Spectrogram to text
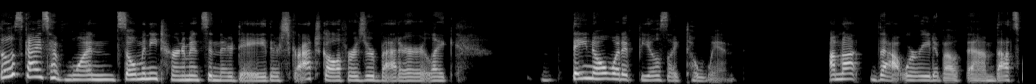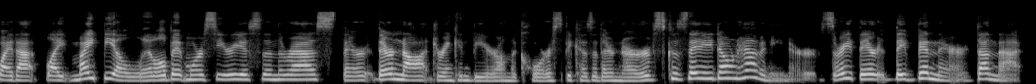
those guys have won so many tournaments in their day. They're scratch golfers or better. Like they know what it feels like to win. I'm not that worried about them. That's why that flight might be a little bit more serious than the rest. They're they're not drinking beer on the course because of their nerves because they don't have any nerves, right? They're they've been there, done that.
